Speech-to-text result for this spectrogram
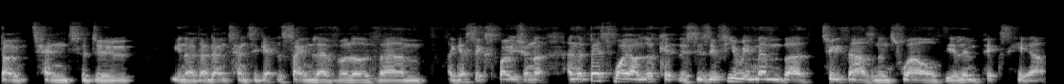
don't tend to do you know they don't tend to get the same level of um, i guess exposure and the best way i look at this is if you remember 2012 the olympics here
